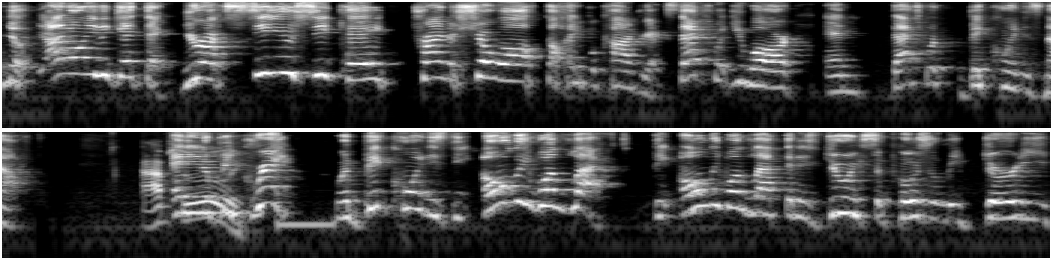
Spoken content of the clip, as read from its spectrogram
No, I don't even get that. You're a CUCK trying to show off the hypochondriacs. That's what you are, and that's what Bitcoin is not. Absolutely. And it'll be great when Bitcoin is the only one left, the only one left that is doing supposedly dirty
